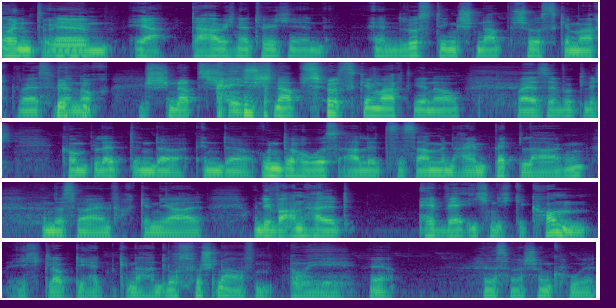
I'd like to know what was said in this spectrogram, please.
und Ui. ähm, ja, da habe ich natürlich einen, einen lustigen Schnappschuss gemacht, weil sie dann noch Schnapsschuss. Schnappschuss gemacht, genau. Weil sie wirklich komplett in der, in der Unterhose alle zusammen in einem Bett lagen. Und das war einfach genial. Und die waren halt, hey, wäre ich nicht gekommen, ich glaube, die hätten gnadenlos verschlafen. oh je. Ja. Das war schon cool.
